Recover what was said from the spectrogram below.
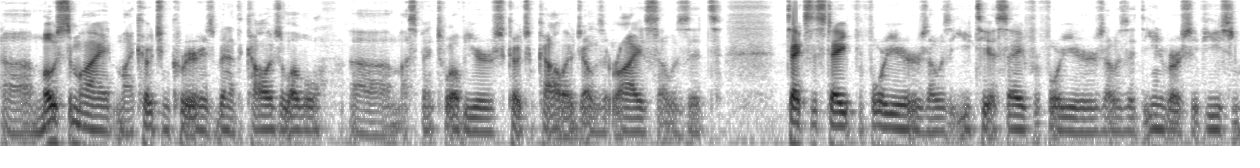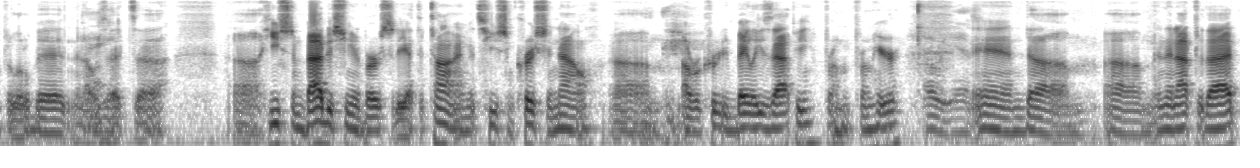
Uh, most of my, my coaching career has been at the college level. Um, I spent 12 years coaching college. I was at Rice. I was at Texas State for four years. I was at UTSA for four years. I was at the University of Houston for a little bit, and then I was at uh, uh, Houston Baptist University at the time. It's Houston Christian now. Um, I recruited Bailey Zappe from from here. Oh yes. And um, um, and then after that,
